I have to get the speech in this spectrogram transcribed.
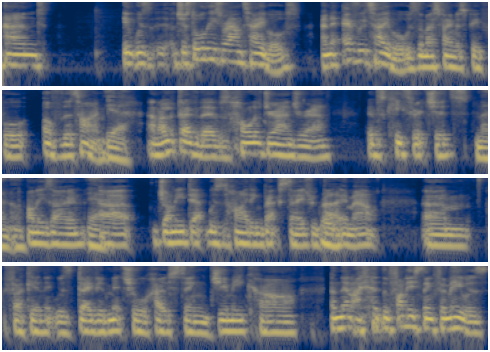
and it was just all these round tables. And at every table was the most famous people of the time. Yeah. And I looked over there, there was the whole of Duran Duran. There was Keith Richards Mental. on his own. Yeah. Uh, Johnny Depp was hiding backstage. We brought Right. him out. Um, fucking, it was David Mitchell hosting, Jimmy Carr. And then I, the funniest thing for me was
